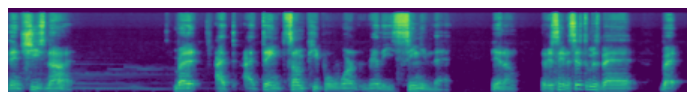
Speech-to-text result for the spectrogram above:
then she's not. But I, I think some people weren't really seeing that, you know? They're just saying the system is bad, but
